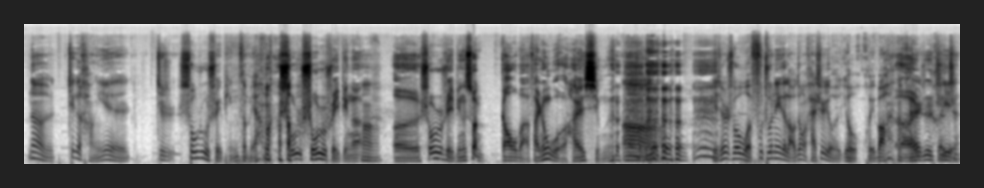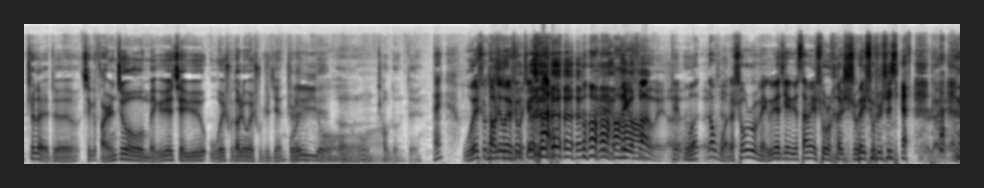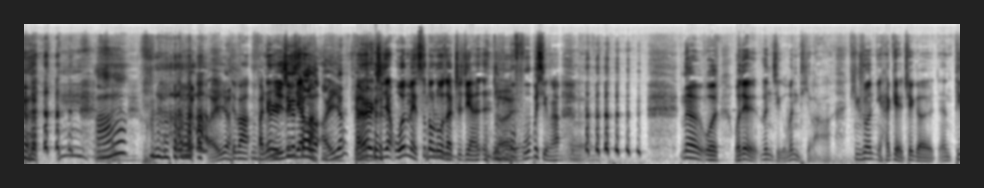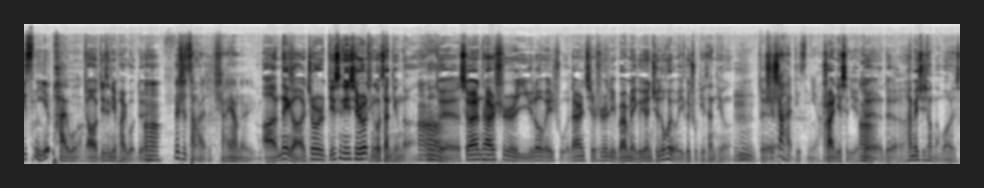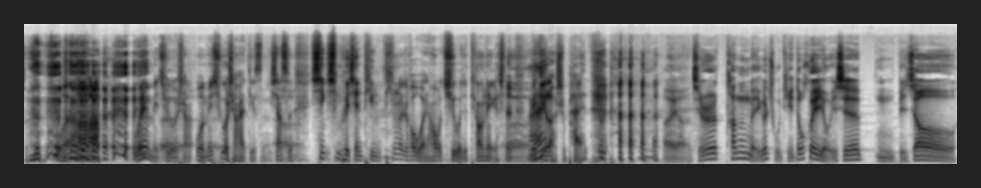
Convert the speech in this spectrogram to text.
那这个行业就是收入水平怎么样吗？收入收入水平啊，嗯呃，收入水平算高吧，反正我还行。啊，也就是说我付出那个劳动还是有有回报，还呃，是可以的。之类，对，这个反正就每个月介于五位数到六位数之间之类的，哎呦。嗯，差不多，对，哎五位数到六位数这看，那个范围，呃对我那我的收入每个月介于三位数和十位数之间，之类的，啊，哎呀，对吧？反正是你这之间个跳的，嘛，哎呀，反正是之间，我每次都落在之间，你哎不服不行啊。嗯 那我我得问几个问题了啊！听说你还给这个嗯迪士尼拍过，哦，迪士尼拍过，对。嗯，那是咋啥样的？啊，那个就是迪士尼，其实有挺多餐厅的。嗯对，虽然它是以娱乐为主，但是其实里边每个园区都会有一个主题餐厅。嗯，对是上海迪士尼哈。上海迪士尼，嗯对对，还没去香港，不好意思。我、啊、我也没去过上，我没去过上海迪士尼。下次呃幸幸亏先听听了之后，我然后我去我就挑哪个是呃梅迪老师拍的。哎呀，其实他们每个主题都会有一些嗯比较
